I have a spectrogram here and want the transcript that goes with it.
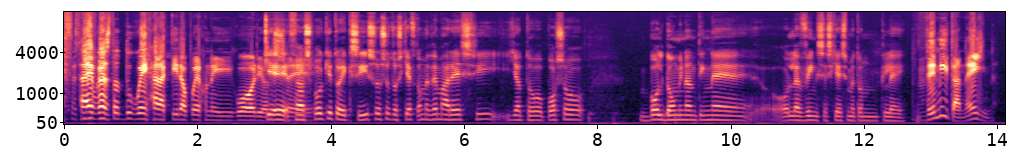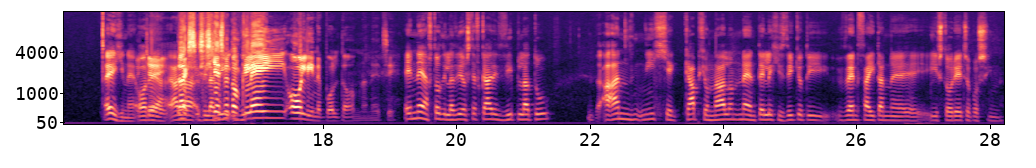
θα έβγαζε το two-way χαρακτήρα που έχουν οι Warriors. Και ε... θα σου πω και το εξής, όσο το σκέφτομαι δεν μ' αρέσει για το πόσο ball dominant είναι ο Λεβίν σε σχέση με τον Clay. Δεν ήταν, έγινε. Έγινε, okay. ωραία. Εντάξει, σε δηλαδή, σχέση με τον Clay όλοι είναι ball dominant, έτσι. Ε, ναι, αυτό δηλαδή ο Στεφ Κάρη δίπλα του αν είχε κάποιον άλλον, ναι, εν τέλει έχεις δίκιο ότι δεν θα ήταν ε, η ιστορία έτσι όπως είναι.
